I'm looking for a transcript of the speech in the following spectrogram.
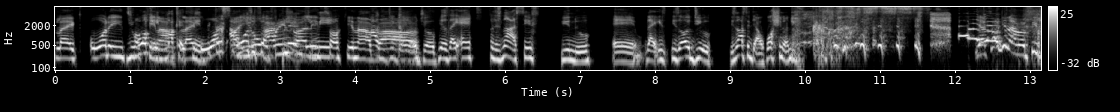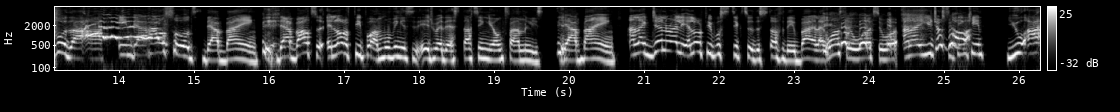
like, what are you You talking about? Like, what I are want you you to explain to actually me talking How did you get your job? He was like, eh, because it's not as if, you know, um, like it's, it's audio. It's not as if they're washing on You're talking about people that are in their households, they're buying. They're about to, a lot of people are moving into the age where they're starting young families. They are buying. And like generally, a lot of people stick to the stuff they buy. Like once it works, it works. And like, you just be thinking, you are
